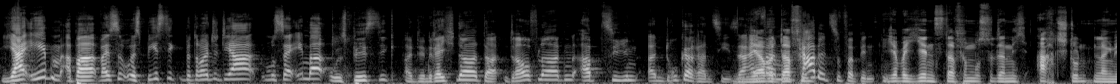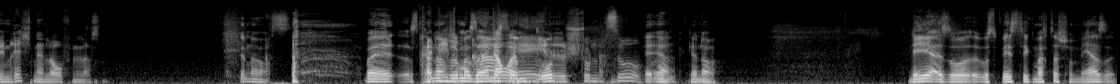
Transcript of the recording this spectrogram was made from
Ja, eben, aber weißt du, USB-Stick bedeutet ja, muss ja immer USB-Stick an den Rechner, Daten draufladen, abziehen, an den Drucker ranziehen. Ja, einfach aber dafür, Kabel zu verbinden. Ja, aber Jens, dafür musst du dann nicht acht Stunden lang den Rechner laufen lassen. Genau. Weil es kann auch immer sein, dass dann Druck. Stunden. Ach so. Ja, ja, genau. Nee, also USB-Stick macht das schon mehr Sinn.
